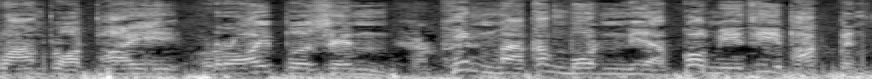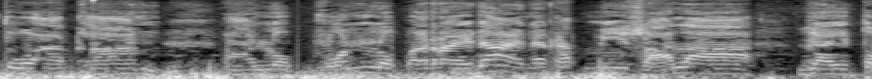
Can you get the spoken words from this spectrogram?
ความปลอดภัยร้อยเปอร์เซ็นต์ขึ้นมาข้างบนเนี่ยก็มีที่พักเป็นตัวอาคารอ่าหลบฝนหลบอะไรได้นะครับ มีศาลาใหญ่โต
